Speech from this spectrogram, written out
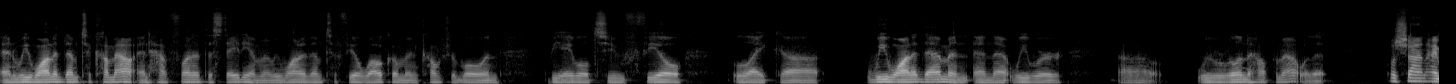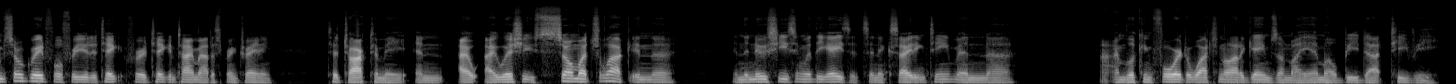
and we wanted them to come out and have fun at the stadium and we wanted them to feel welcome and comfortable and be able to feel like uh, we wanted them and, and that we were uh, we were willing to help them out with it. Well, Sean, I'm so grateful for you to take for taking time out of spring training to talk to me, and I, I wish you so much luck in the in the new season with the A's. It's an exciting team, and uh, I'm looking forward to watching a lot of games on my MLB.TV,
